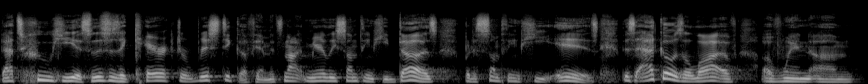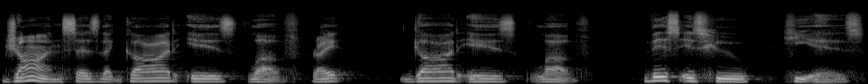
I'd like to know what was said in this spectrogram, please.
That's who he is. So this is a characteristic of him. It's not merely something he does, but it's something he is. This echoes a lot of, of when um, John says that God is love, right? God is love. This is who he is.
